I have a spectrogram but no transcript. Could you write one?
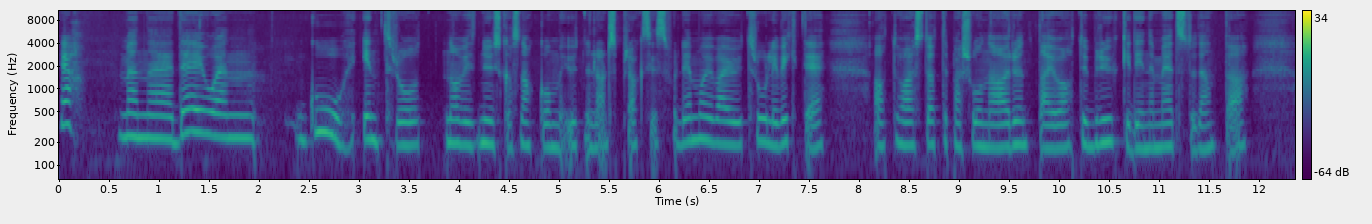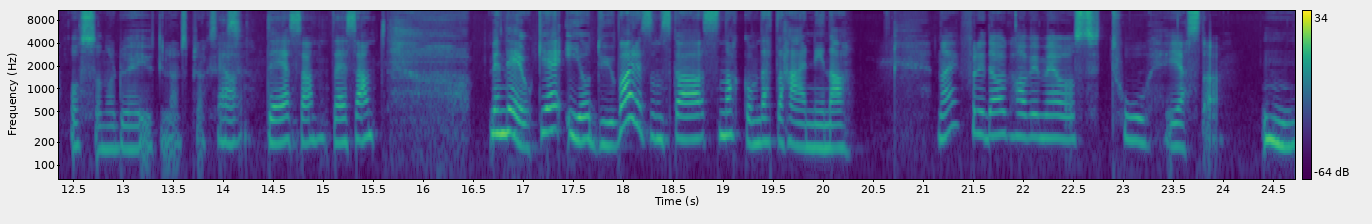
Ja, men eh, det er jo en god intro når vi nå skal snakke om utenlandspraksis, for det må jo være utrolig viktig at du har støttepersoner rundt deg, og at du bruker dine medstudenter også når du er i utenlandspraksis. Ja, det er sant. Det er sant. Men det er jo ikke jeg og du bare som skal snakke om dette her, Nina. Nei, for i dag har vi med oss to gjester. Mm.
